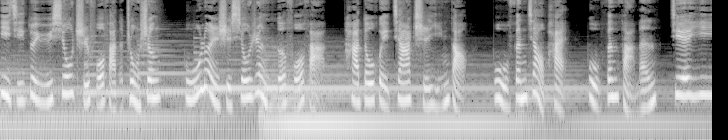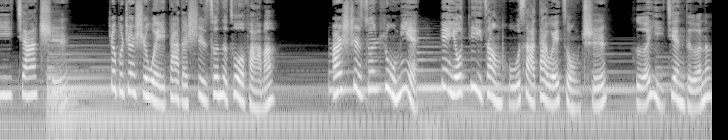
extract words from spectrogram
以及对于修持佛法的众生，不论是修任何佛法，他都会加持引导，不分教派，不分法门，皆一一加持。这不正是伟大的世尊的做法吗？而世尊入灭，便由地藏菩萨代为总持，何以见得呢？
